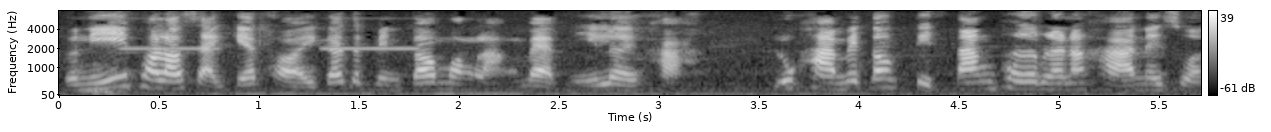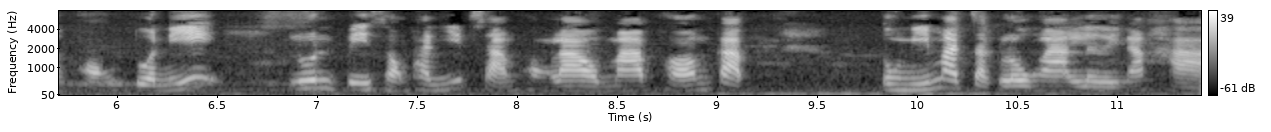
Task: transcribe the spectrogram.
ตัวนี้พอเราใส่เกียร์ถอยก็จะเป็นกล้องมองหลังแบบนี้เลยค่ะ ลูกค้าไม่ต้องติดตั้งเพิ่มแล้วนะคะ ในส่วนของตัวนี้รุ่นปี 2023 ของเรามาพร้อมกับตรงนี้มาจากโรงงานเลยนะคะ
